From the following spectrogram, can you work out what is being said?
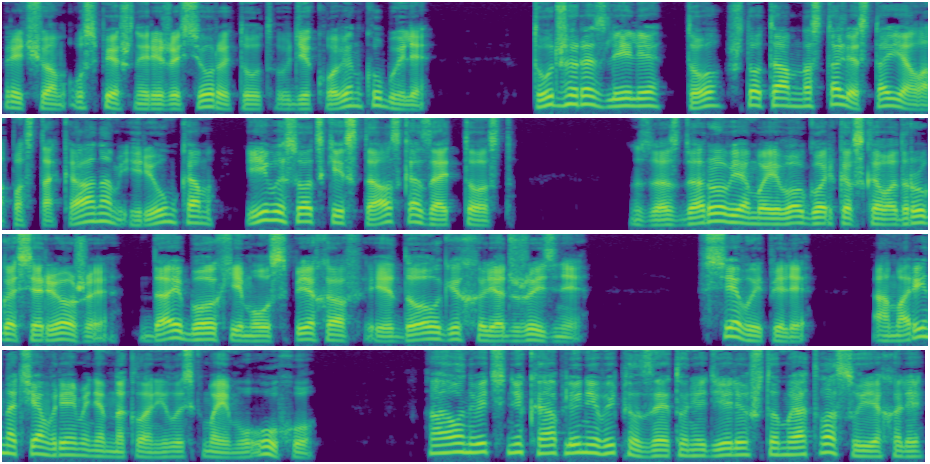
причем успешные режиссеры тут в диковинку были. Тут же разлили то, что там на столе стояло по стаканам и рюмкам, и Высоцкий стал сказать тост. «За здоровье моего горьковского друга Сережи, дай бог ему успехов и долгих лет жизни». Все выпили, а Марина тем временем наклонилась к моему уху. А он ведь ни капли не выпил за эту неделю, что мы от вас уехали.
